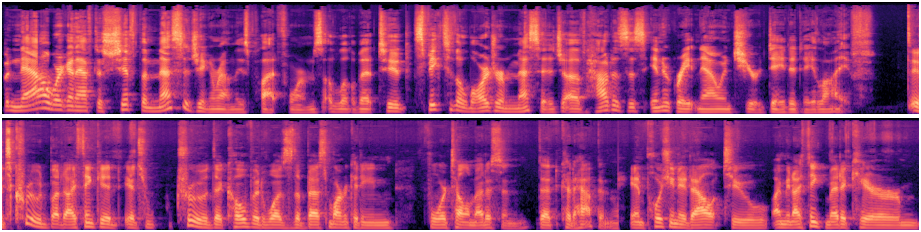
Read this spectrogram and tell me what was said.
But now we're going to have to shift the messaging around these platforms a little bit to speak to the larger message of how does this integrate now into your day to day life? It's crude, but I think it, it's true that COVID was the best marketing for telemedicine that could happen and pushing it out to, I mean, I think Medicare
